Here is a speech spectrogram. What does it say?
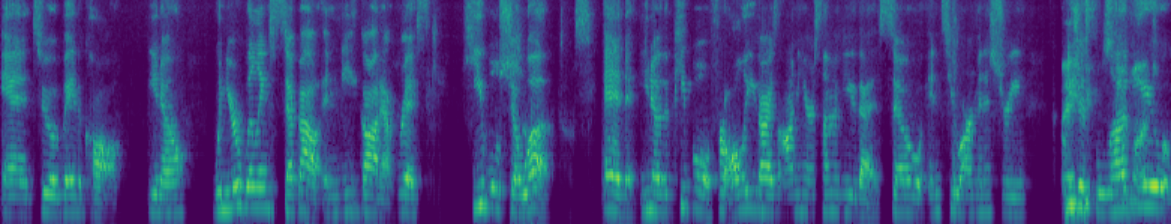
and to obey the call. You know, when you're willing to step out and meet God at risk, He will show up. And you know, the people for all of you guys on here, some of you that so into our ministry, we just you love much. you.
